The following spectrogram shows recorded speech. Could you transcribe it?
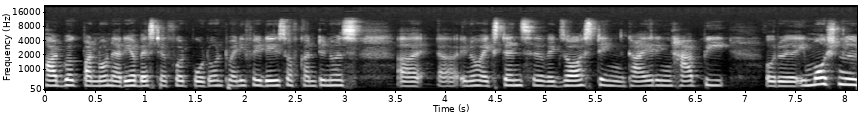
ஹார்ட் ஒர்க் பண்ணோம் நிறைய பெஸ்ட் எஃபர்ட் போட்டோம். Twenty five days of continuous you know extensive exhausting tiring happy ஒரு இமோஷனல்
